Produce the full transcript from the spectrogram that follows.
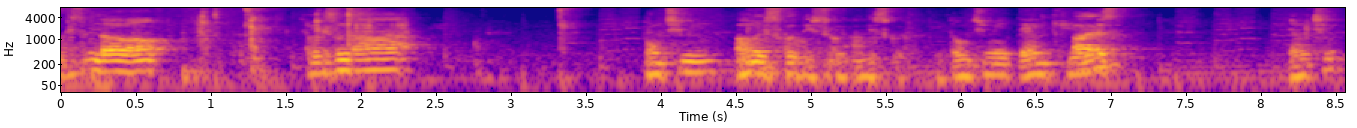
먹겠습니다. 알겠습니다. 동치미. 아, it's good, it's good, it's good. 동치미 땡큐. 아, it's... 양치?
